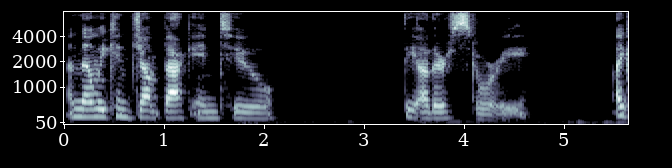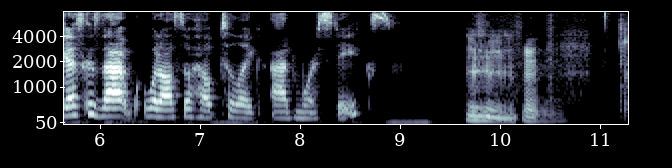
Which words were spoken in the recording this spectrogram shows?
And then we can jump back into the other story. I guess cuz that would also help to like add more stakes. Mm hmm. Mm-hmm.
